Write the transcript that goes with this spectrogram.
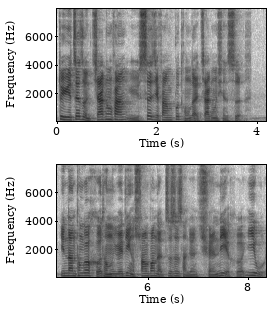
对于这种加工方与设计方不同的加工形式，应当通过合同约定双方的知识产权权利和义务、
